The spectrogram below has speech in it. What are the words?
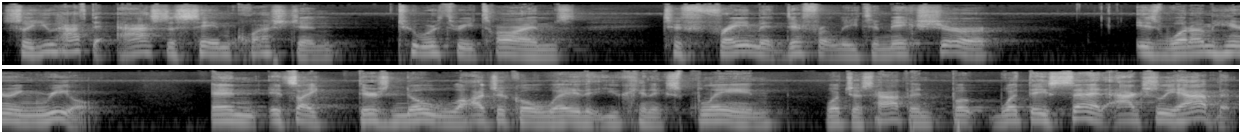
So you have to ask the same question two or three times to frame it differently to make sure is what I'm hearing real? And it's like there's no logical way that you can explain what just happened, but what they said actually happened.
